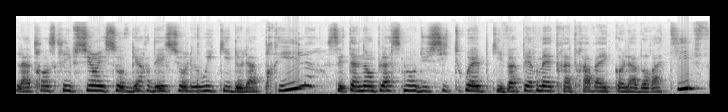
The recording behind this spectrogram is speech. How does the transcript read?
La transcription est sauvegardée sur le wiki de l'April. C'est un emplacement du site web qui va permettre un travail collaboratif.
